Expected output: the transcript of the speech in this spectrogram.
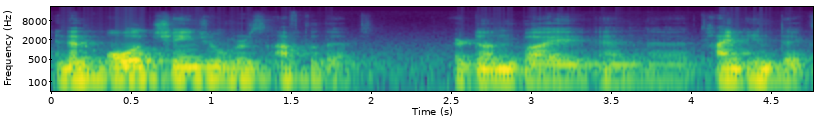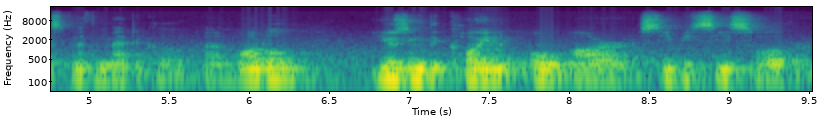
And then all changeovers after that are done by an uh, time indexed mathematical uh, model using the Coin OR CBC solver.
